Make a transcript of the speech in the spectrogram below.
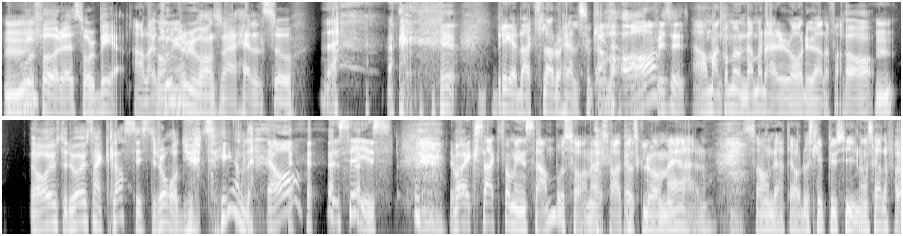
går före sorbet. Alla jag gånger. trodde du var en sån här hälso... bredaxlar och hälsokille. Ja, precis. Ja, man kommer undan med det här i radio i alla fall. Ja. Mm. Ja, just det. Du har ju sån här klassiskt radioutseende. Ja, precis. Det var exakt vad min sambo sa när jag sa att jag skulle vara med här. Sa hon det att ja, du slipper ju synas i alla fall.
